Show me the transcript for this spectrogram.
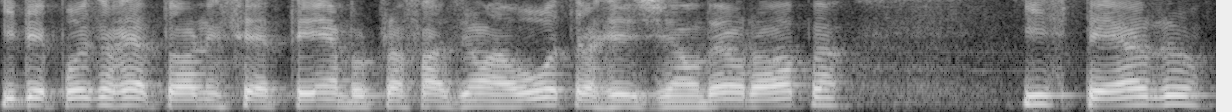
e depois eu retorno em setembro para fazer uma outra região da Europa e espero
